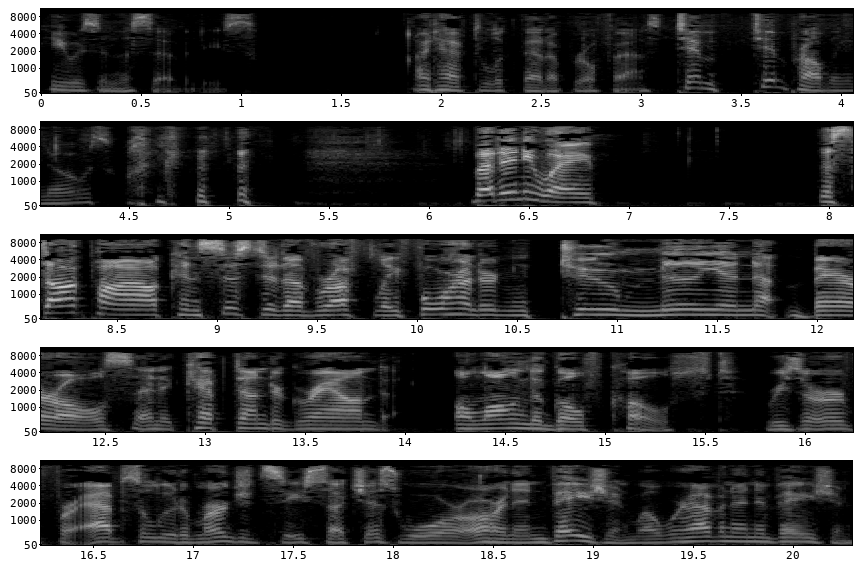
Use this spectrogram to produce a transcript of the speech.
He was in the 70s. I'd have to look that up real fast. Tim, Tim probably knows. but anyway, the stockpile consisted of roughly 402 million barrels and it kept underground along the Gulf Coast, reserved for absolute emergencies such as war or an invasion. Well, we're having an invasion.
